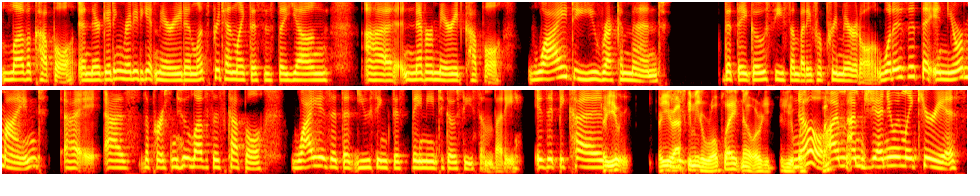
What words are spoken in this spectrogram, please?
love a couple and they're getting ready to get married, and let's pretend like this is the young, uh, never married couple. Why do you recommend that they go see somebody for premarital? What is it that in your mind, uh, as the person who loves this couple, why is it that you think this they need to go see somebody? Is it because you are you You- asking me to role play? No, or are you, are you no, what? I'm I'm genuinely curious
